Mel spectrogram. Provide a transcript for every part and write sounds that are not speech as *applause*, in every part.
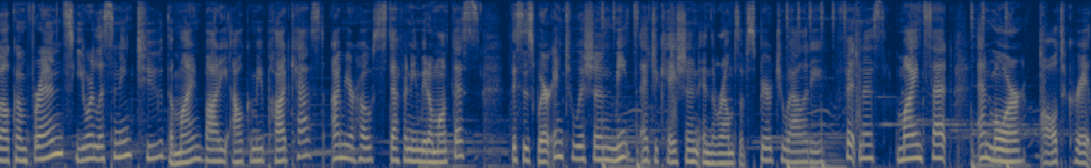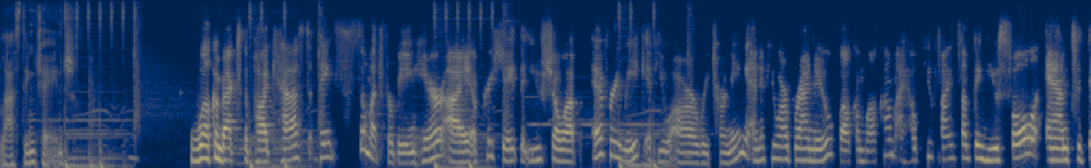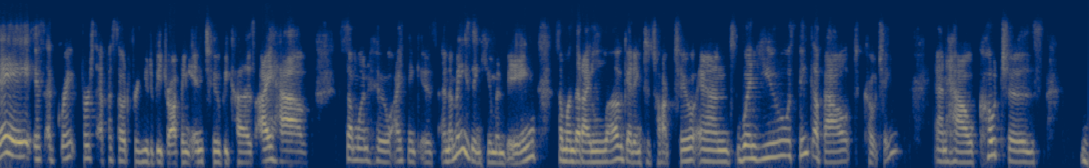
Welcome, friends. You are listening to the Mind Body Alchemy podcast. I'm your host, Stephanie Miramontes. This is where intuition meets education in the realms of spirituality, fitness, mindset, and more, all to create lasting change. Welcome back to the podcast. Thanks so much for being here. I appreciate that you show up every week if you are returning. And if you are brand new, welcome, welcome. I hope you find something useful. And today is a great first episode for you to be dropping into because I have someone who I think is an amazing human being, someone that I love getting to talk to. And when you think about coaching and how coaches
